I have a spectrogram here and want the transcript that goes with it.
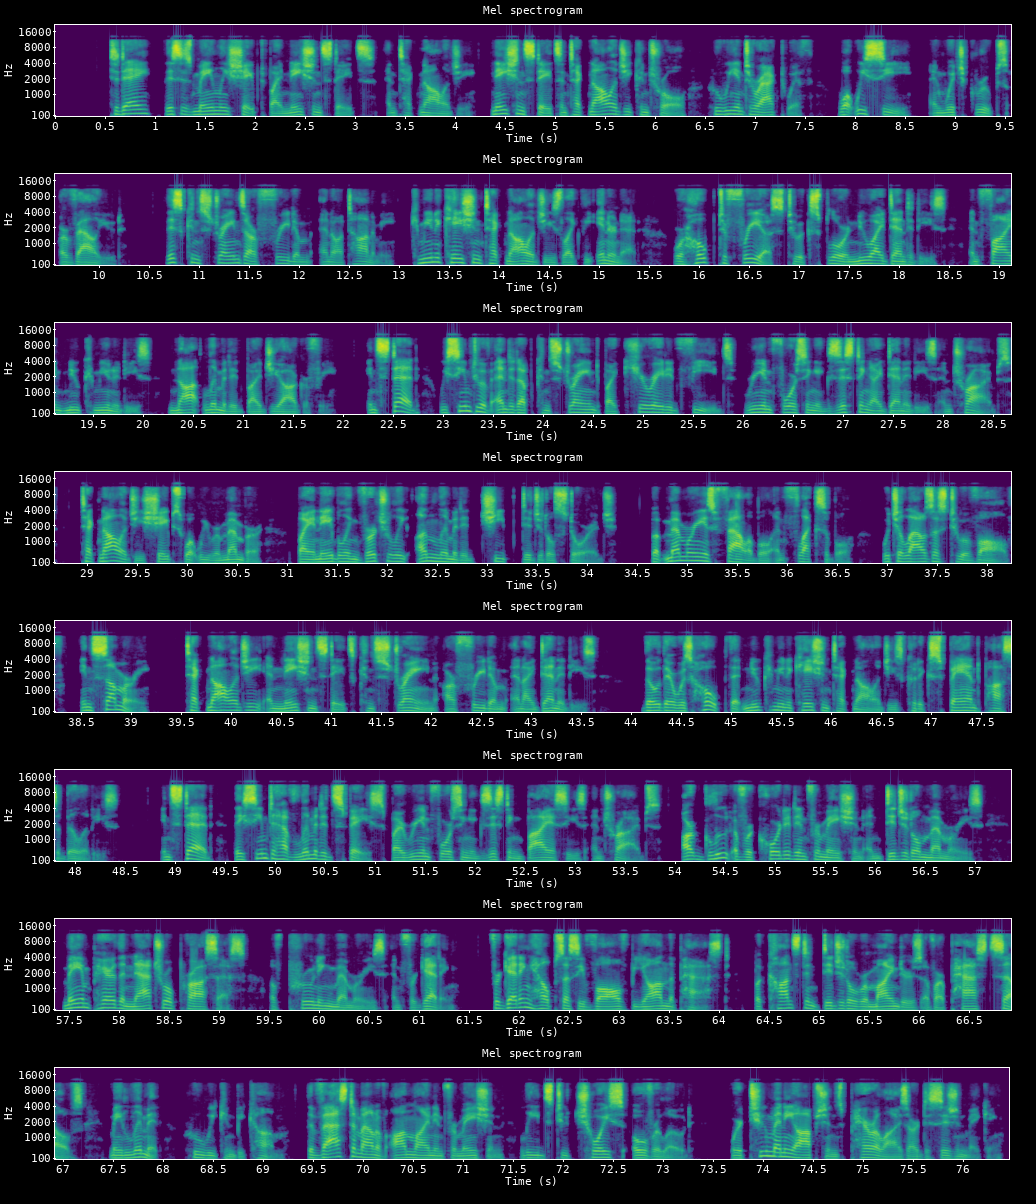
Today, this is mainly shaped by nation states and technology. Nation states and technology control who we interact with, what we see, and which groups are valued. This constrains our freedom and autonomy. Communication technologies like the internet were hoped to free us to explore new identities and find new communities, not limited by geography. Instead, we seem to have ended up constrained by curated feeds reinforcing existing identities and tribes. Technology shapes what we remember by enabling virtually unlimited cheap digital storage. But memory is fallible and flexible, which allows us to evolve. In summary, technology and nation states constrain our freedom and identities, though there was hope that new communication technologies could expand possibilities. Instead, they seem to have limited space by reinforcing existing biases and tribes. Our glut of recorded information and digital memories may impair the natural process of pruning memories and forgetting. Forgetting helps us evolve beyond the past, but constant digital reminders of our past selves may limit who we can become. The vast amount of online information leads to choice overload, where too many options paralyze our decision making.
